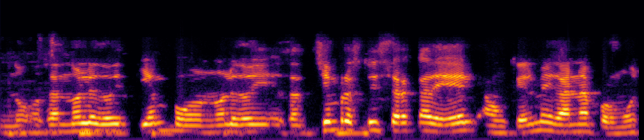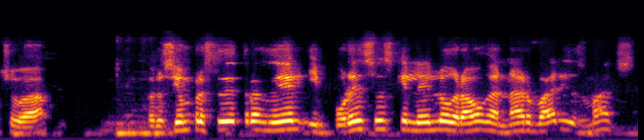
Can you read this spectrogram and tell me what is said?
no, o sea, no le doy tiempo, no le doy, o sea, siempre estoy cerca de él, aunque él me gana por mucho, ¿va? Pero siempre estoy detrás de él y por eso es que le he logrado ganar varios matches.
